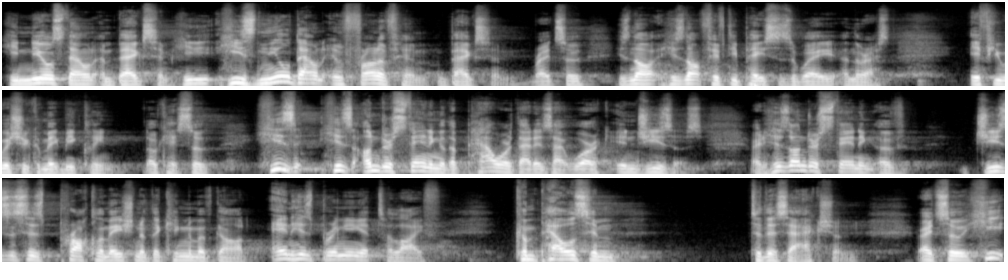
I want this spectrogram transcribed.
He kneels down and begs him. He, he's kneeled down in front of him and begs him, right? So he's not, he's not 50 paces away and the rest. If you wish, you can make me clean. Okay, so his, his understanding of the power that is at work in Jesus, right? His understanding of Jesus' proclamation of the kingdom of God and his bringing it to life compels him to this action. Right? So he,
